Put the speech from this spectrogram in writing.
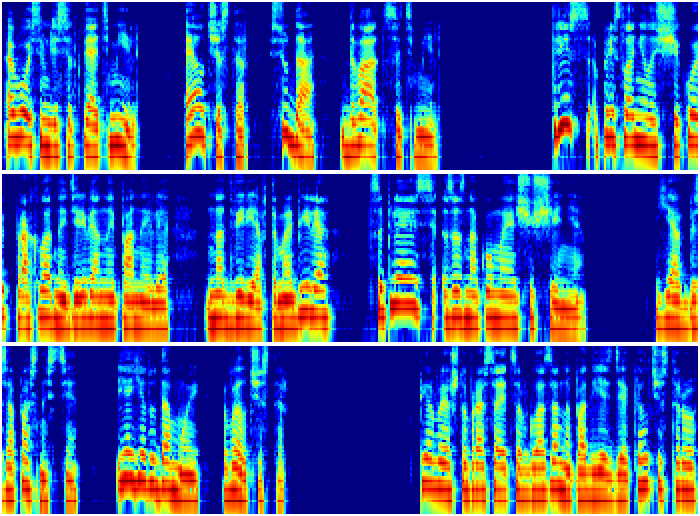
85 миль. Элчестер, сюда, 20 миль». Трис прислонилась щекой к прохладной деревянной панели на двери автомобиля, цепляясь за знакомые ощущения. «Я в безопасности. Я еду домой, в Элчестер». Первое, что бросается в глаза на подъезде к Элчестеру,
